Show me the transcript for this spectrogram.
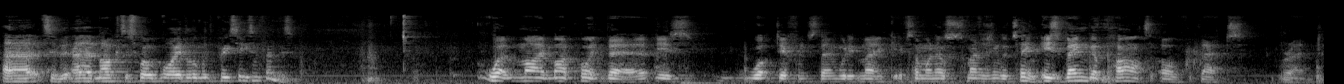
uh, to uh, market us worldwide along with the pre season friendlies. Well, my, my point there is what difference then would it make if someone else was managing the team? Is Wenger part of that brand?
